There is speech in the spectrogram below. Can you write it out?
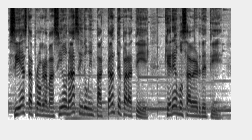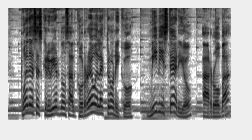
Si esta programación ha sido impactante para ti, queremos saber de ti. Puedes escribirnos al correo electrónico ministerio arroba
